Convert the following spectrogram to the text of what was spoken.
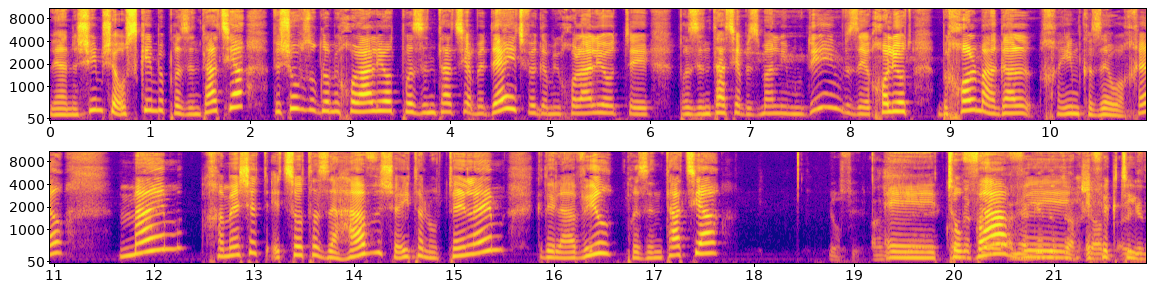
לאנשים שעוסקים בפרזנטציה, ושוב, זו גם יכולה להיות פרזנטציה בדייט, וגם יכולה להיות uh, פרזנטציה בזמן לימודים, וזה יכול להיות בכל מעגל חיים כזה או אחר, מה הם חמשת עצות הזהב שהיית נותן להם כדי להעביר פרזנטציה יופי. אז, אה, אה, קודם טובה כל, אני אגיד את זה עכשיו- ואפקטיבית.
